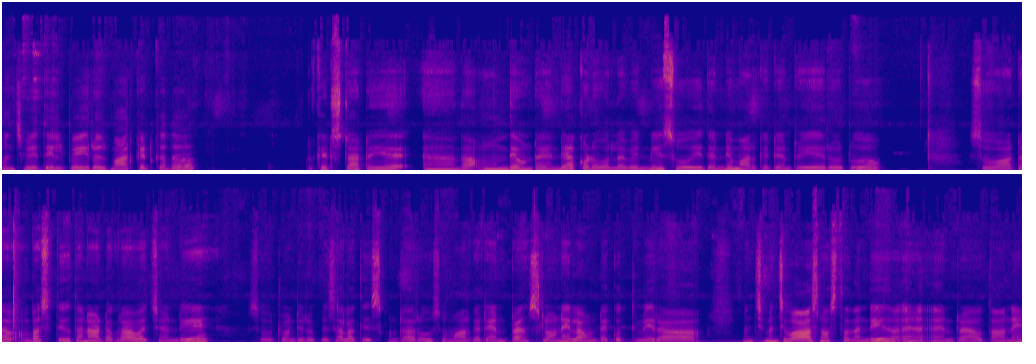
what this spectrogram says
మంచివి అయితే వెళ్ళిపోయాయి ఈరోజు మార్కెట్ కదా. మార్కెట్ స్టార్ట్ అయ్యే ముందే ఉంటాయండి ఆ కొడవలు అవన్నీ. సో ఇదండి మార్కెట్ ఎంటర్ అయ్యే రోడ్డు సో ఆటో బస్సు దిగుతానే ఆటోకి రావచ్చండి. సో ట్వంటీ రూపీస్ అలా తీసుకుంటారు. సో మార్కెట్ ఎంట్రన్స్లోనే ఇలా ఉంటాయి కొత్తిమీర. మంచి మంచి వాసన వస్తుందండి ఎంటర్ అవుతానే.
